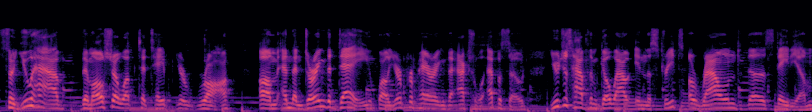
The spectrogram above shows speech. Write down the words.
So you have them all show up to tape your raw, um, and then during the day, while you're preparing the actual episode, you just have them go out in the streets around the stadium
